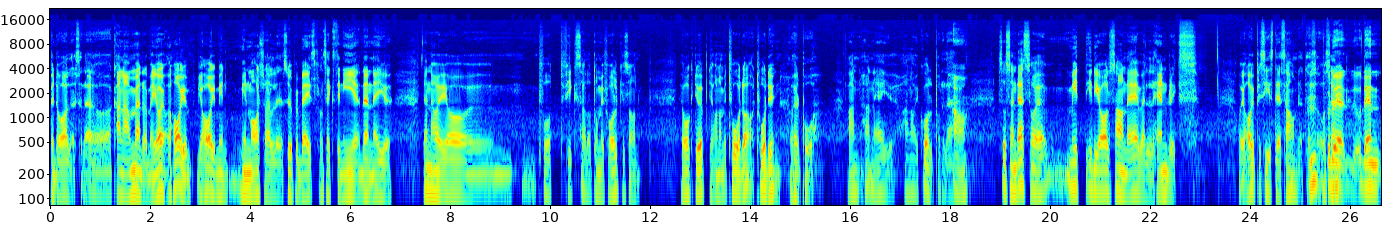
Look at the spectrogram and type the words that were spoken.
pedaler sådär och kan använda dem. Men jag har ju, jag har ju min, min Marshall Super Bass från 69. Den är ju, den har jag eh, fått fixad av Tommy Folkesson. Jag åkte upp till honom i två dagar, två dygn och höll på. Han, han är ju, han har ju koll på det där. Ja. Så sen dess har jag, mitt idealsound är väl Hendrix. Och jag har ju precis det soundet. Alltså. Och Och sen, och det är en,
